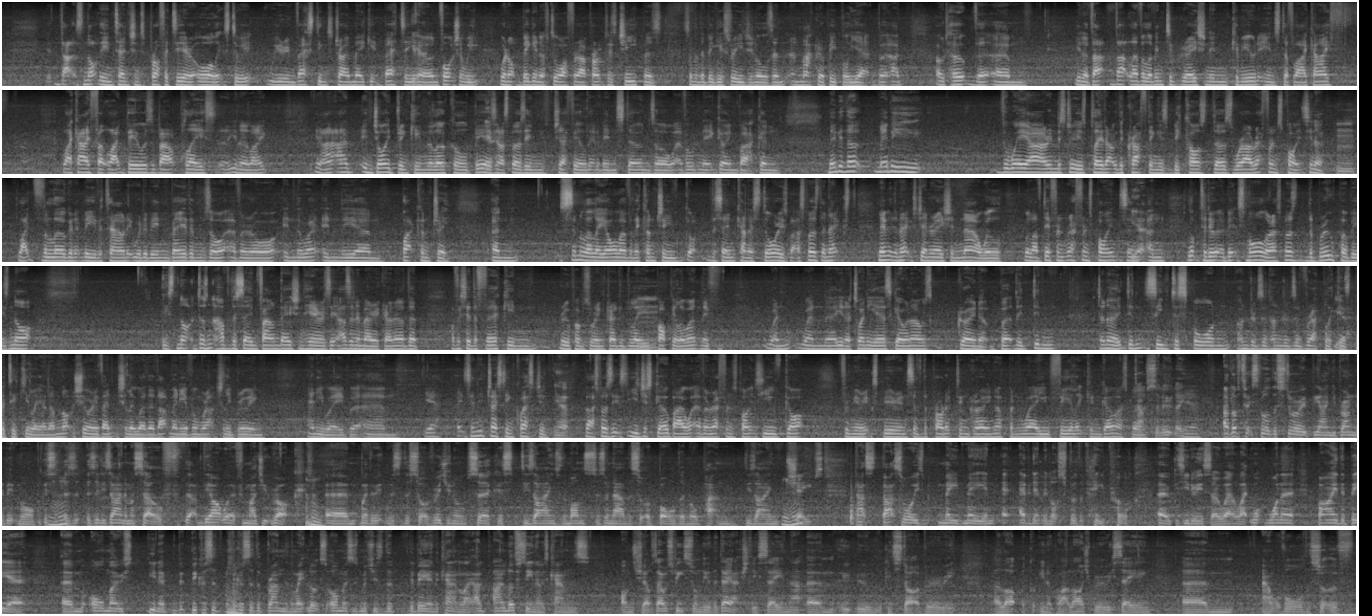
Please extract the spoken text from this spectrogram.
That's not the intention to profiteer at all. It's to we're investing to try and make it better. You Yeah. know, unfortunately, we, we're not big enough to offer our product as cheap as some of the biggest regionals and, and macro people yet. But I, I would hope that um, you know that, that level of integration in community and stuff like I, f- like I felt like beer was about place. uh, You know, like you know, I, I enjoyed drinking the local beers. Yeah. And I suppose in Sheffield it'd have been Stones or whatever, wouldn't it? Going back and maybe the maybe the way our industry has played out with the crafting is because those were our reference points. You know, like for Logan at Beavertown, it would have been Bathams or whatever, or in the in the um, Black Country, and similarly all over the country, you've got the same kind of stories. But I suppose the next, maybe the next generation now will will have different reference points and, Yeah. and look to do it a bit smaller. I suppose the brew pub is not. It's not doesn't have the same foundation here as it has in America. I know that obviously the Firkin brew pubs were incredibly Mm. popular, weren't they? When when uh, you know 20 years ago when I was growing up, but they didn't. I don't know. It didn't seem to spawn hundreds and hundreds of replicas Yeah. particularly, and I'm not sure eventually whether that many of them were actually brewing anyway. But um, yeah, it's an interesting question. Yeah. But I suppose it's, you just go by whatever reference points you've got from your experience of the product and growing up and where you feel it can go. I suppose. Absolutely. Yeah. I'd love to explore the story behind your brand a bit more because Mhm. as, as a designer myself, the, the artwork from Magic Rock, um, whether it was the sort of original circus designs, of the monsters, or now the sort of bolder, more pattern design Mhm. shapes, that's that's always made me and evidently lots of other people because you're doing so well. Like want to buy the beer. Um, almost, you know, b- because of because of the brand and the way it looks, almost as much as the, the beer in the can. Like I, I love seeing those cans on shelves. I was speaking to someone the other day actually saying that um, who, who start a brewery, a lot, you know, quite a large brewery, saying um, out of all the sort of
